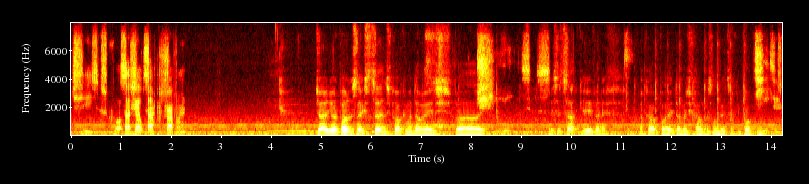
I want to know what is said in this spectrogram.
Jesus, what's that shell trap, trap on it? During your opponent's next turn's Pokemon damage by Jesus. its attack, even if I can't put 8 damage counters on the attacking Pokemon. Jesus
